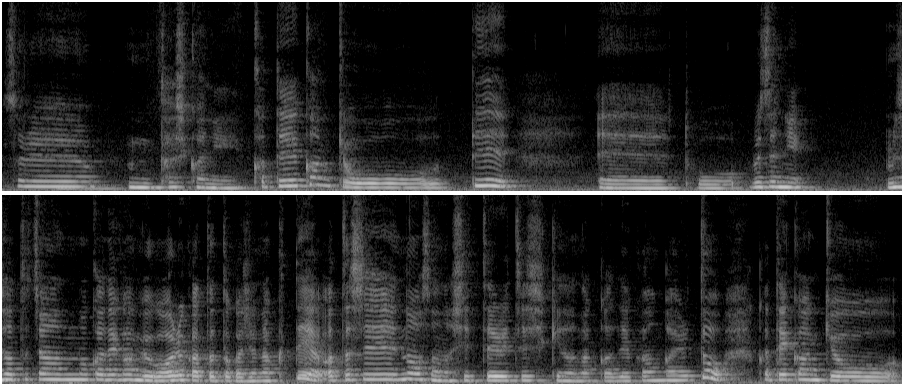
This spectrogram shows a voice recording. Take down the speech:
それ、ううん確かに家庭環境でえっ、と別に美里ちゃんの家庭環境が悪かったとかじゃなくて私のその知ってる知識の中で考えると家庭環境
